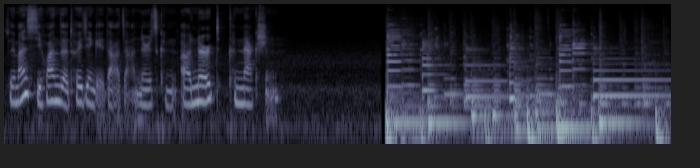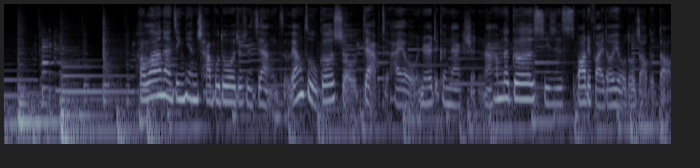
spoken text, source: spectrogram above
所以蛮喜欢的，推荐给大家。Nerd Con 啊，Nerd Connection。好啦，那今天差不多就是这样子。两组歌手 Dept 还有 Nerd Connection，那他们的歌其实 Spotify 都有，都找得到。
